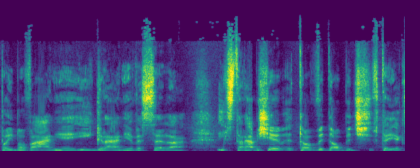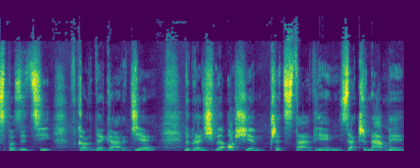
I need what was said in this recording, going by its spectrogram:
pojmowanie i granie wesela. I staramy się to wydobyć w tej ekspozycji w Kordegardzie. Wybraliśmy osiem przedstawień. Zaczynamy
